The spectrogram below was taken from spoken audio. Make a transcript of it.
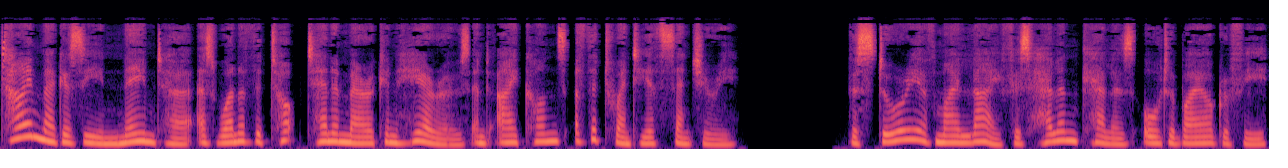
Time magazine named her as one of the top 10 American heroes and icons of the 20th century. The Story of My Life is Helen Keller's autobiography,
